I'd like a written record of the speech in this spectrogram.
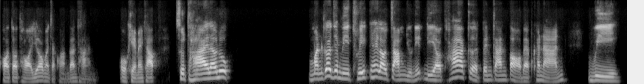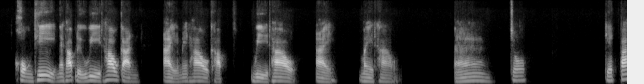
คอต่อทอย่อมาจากความต้านทาน โอเคไหมครับ สุดท้ายแล้วลูก มันก็จะมีทริคให้เราจำอยู่นิดเดียว ถ้าเกิดเป็นการต่อแบบขนาน v คงที่นะครับ หรือ v เท่ากัน i ไม่เท่าครับ v เท่า i ไม่เท่าอ่าจบเก็ตปะ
